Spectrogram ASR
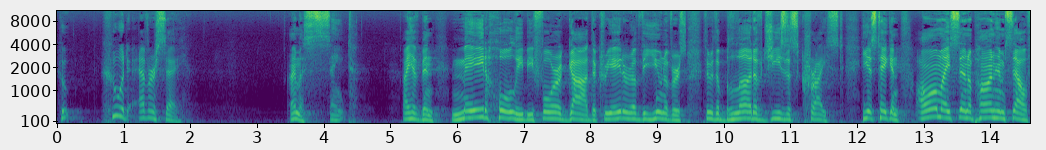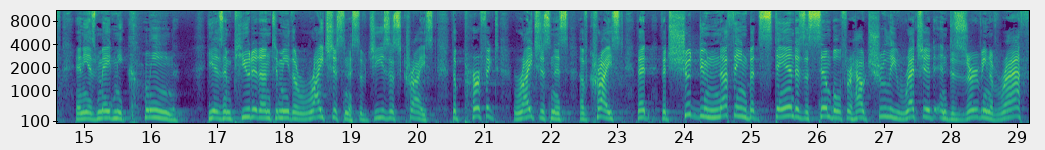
Who, who would ever say I'm a saint. I have been made holy before God, the creator of the universe, through the blood of Jesus Christ. He has taken all my sin upon himself, and he has made me clean. He has imputed unto me the righteousness of Jesus Christ, the perfect righteousness of Christ that, that should do nothing but stand as a symbol for how truly wretched and deserving of wrath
